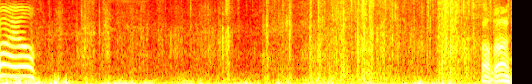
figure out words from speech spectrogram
Smile. Well done.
